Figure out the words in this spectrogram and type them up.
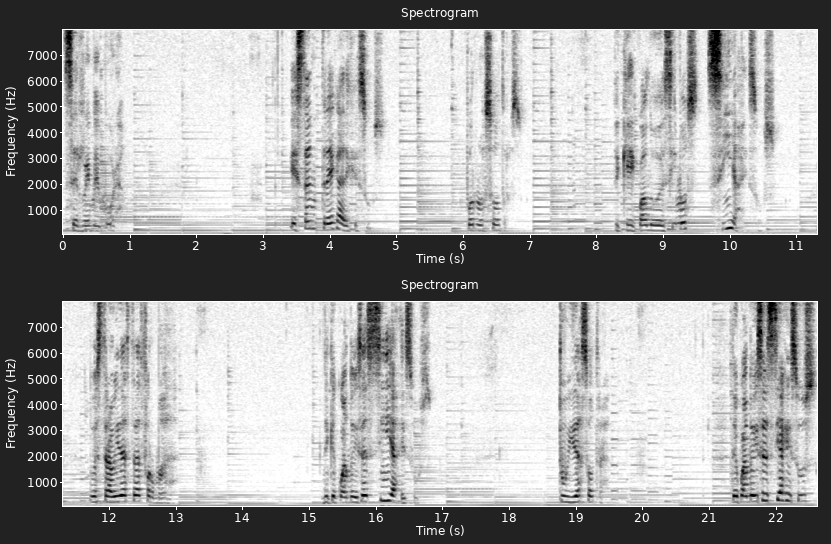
se rememora. Esta entrega de Jesús por nosotros de que cuando decimos sí a Jesús, nuestra vida es transformada. De que cuando dices sí a Jesús, tu vida es otra. De cuando dices sí a Jesús,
